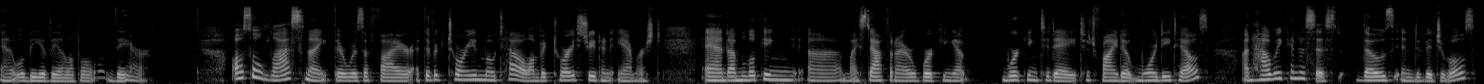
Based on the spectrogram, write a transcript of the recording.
and it will be available there. Also, last night there was a fire at the Victorian Motel on Victoria Street in Amherst, and I'm looking. Uh, my staff and I are working out working today to find out more details on how we can assist those individuals.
